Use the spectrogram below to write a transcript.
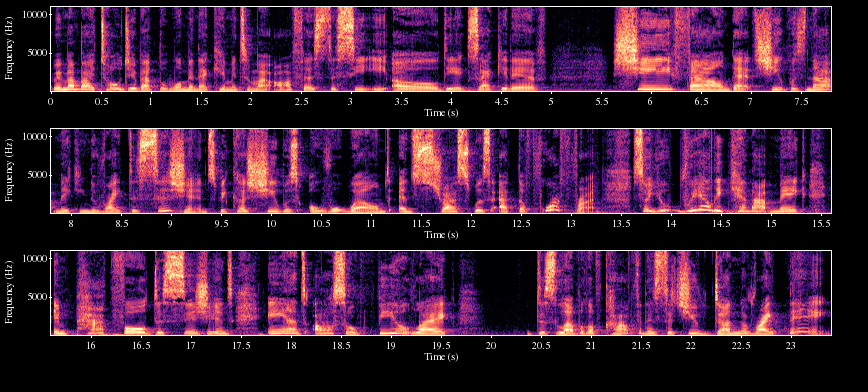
Remember, I told you about the woman that came into my office, the CEO, the executive she found that she was not making the right decisions because she was overwhelmed and stress was at the forefront. So you really cannot make impactful decisions and also feel like this level of confidence that you've done the right thing.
